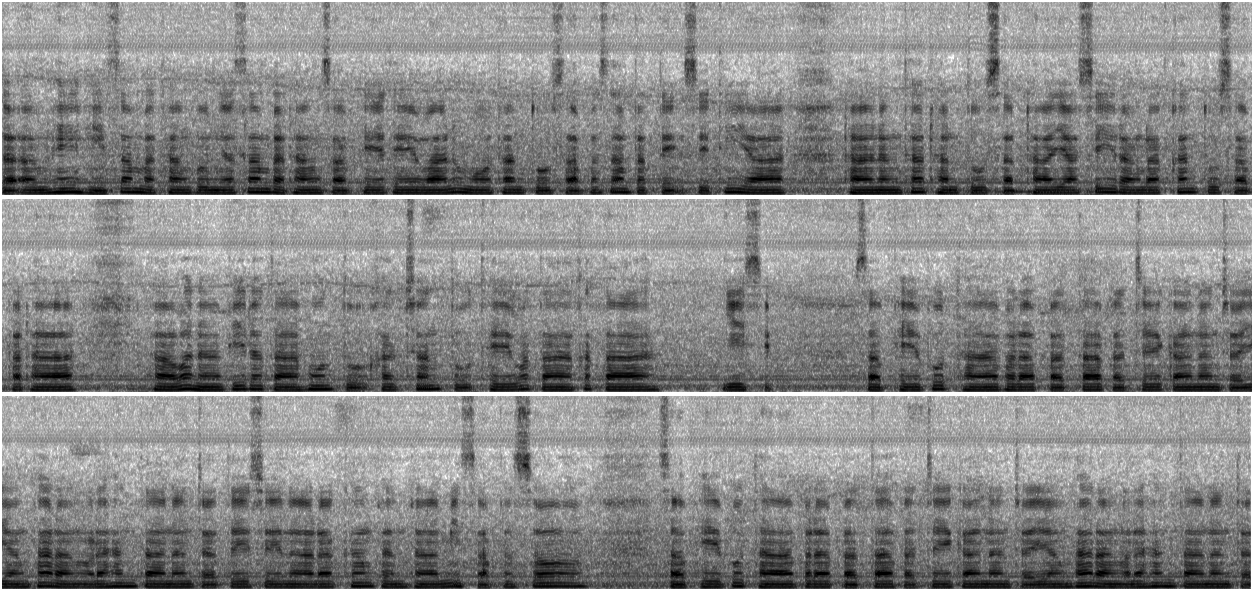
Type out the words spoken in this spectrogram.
จะอัมเหหิสัมปทังปุญญสัมปทังสัพเพเทวานุโมทันตุสัพพสัมปติสิทธิยา ทานังทัทันตุสัทธายาสีรังรักขันตุสัพพทาภาวนาพิรตาโหนตุขัจฉันตุเทวตาคตา 20 สัพเพพุทธาภรปัตตาปัจเจกานันจะยังพรังอรหันตานันจะเตเสนารักขังพันธามิสัพพโสสัพเพพุทธาภรปัตตาปัจเจกานันจะยังพรังอรหันตานันจะ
